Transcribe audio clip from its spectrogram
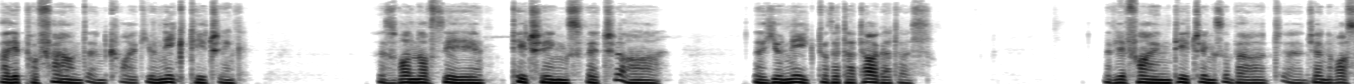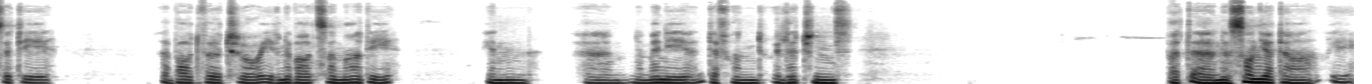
very profound and quite unique teaching is one of the teachings which are unique to the Tathagatas. You find teachings about uh, generosity, about virtue, or even about samadhi in um, many different religions. But uh, the sunyata, the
